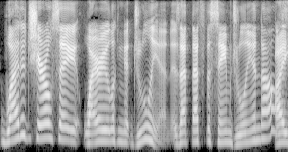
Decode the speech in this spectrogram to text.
why did Cheryl say, "Why are you looking at Julian?" Is that that's the same Julian doll? I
